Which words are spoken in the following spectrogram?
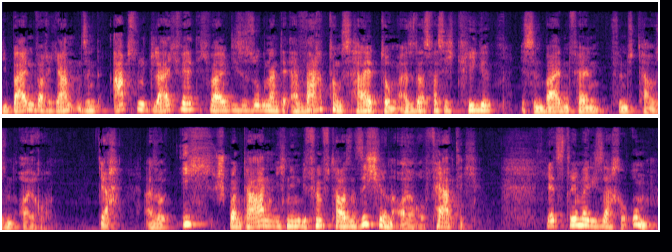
die beiden Varianten sind absolut gleichwertig, weil diese sogenannte Erwartungshaltung, also das, was ich kriege, ist in beiden Fällen 5000 Euro. Ja, also ich spontan, ich nehme die 5000 sicheren Euro. Fertig. Jetzt drehen wir die Sache um.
